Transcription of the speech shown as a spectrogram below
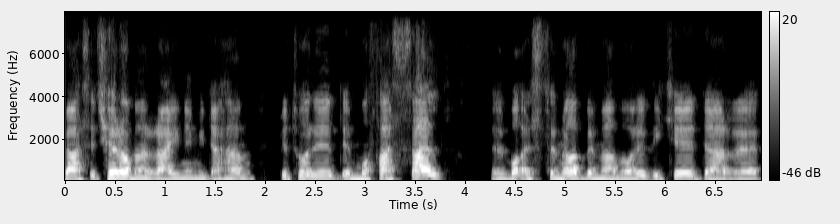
بحث چرا من رأی نمی‌دهم به طور مفصل با استناد به مواردی که در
